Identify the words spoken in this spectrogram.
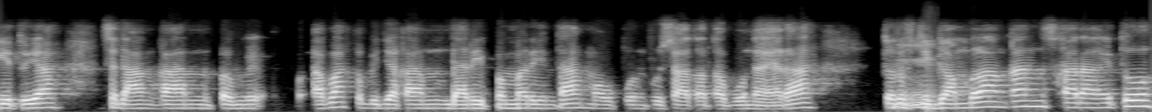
gitu ya. Sedangkan pem, apa kebijakan dari pemerintah maupun pusat ataupun daerah terus mm. digamblang kan sekarang itu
